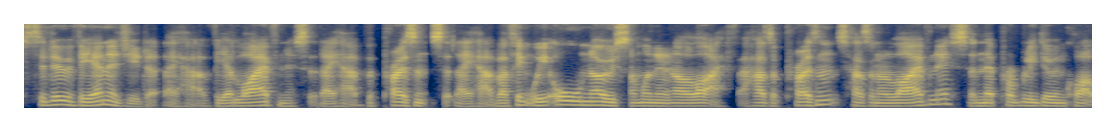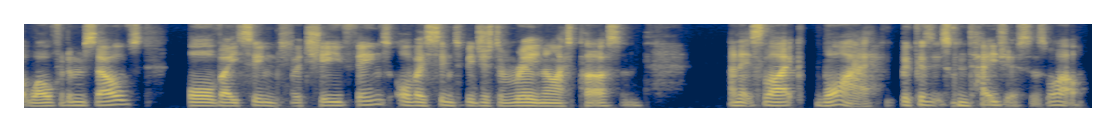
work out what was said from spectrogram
It's to do with the energy that they have, the aliveness that they have, the presence that they have. I think we all know someone in our life that has a presence, has an aliveness, and they're probably doing quite well for themselves, or they seem to achieve things, or they seem to be just a really nice person. And it's like, why? Because it's contagious as well.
